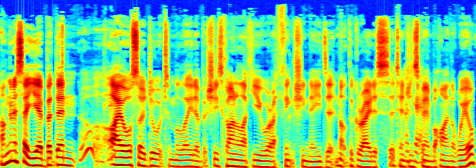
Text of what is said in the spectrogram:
I'm gonna say yeah, but then Ooh, okay. I also do it to Melita, but she's kind of like you, where I think she needs it. Not the greatest attention Okay. span behind the wheel.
